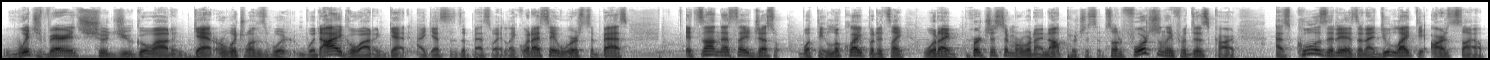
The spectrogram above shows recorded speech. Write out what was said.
which variants should you go out and get or which ones would, would I go out and get, I guess is the best way. Like when I say worst to best, it's not necessarily just what they look like, but it's like, would I purchase them or would I not purchase them? So unfortunately for this card, as cool as it is, and I do like the art style,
